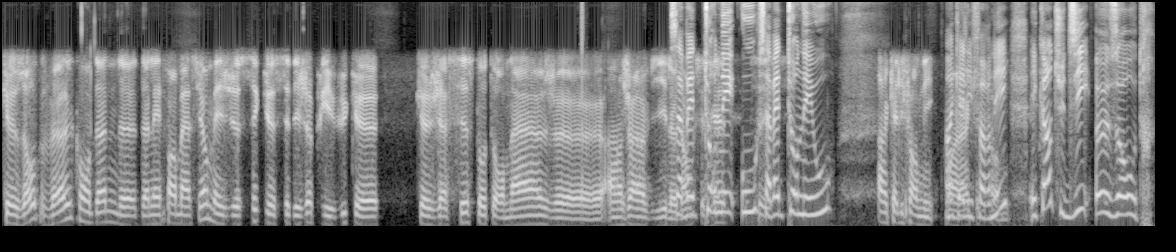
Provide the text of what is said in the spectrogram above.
que autres veulent qu'on donne de, l'information, mais je sais que c'est déjà prévu que que j'assiste au tournage en janvier. Ça va être tourné où? Ça va être tourné où? En Californie. En Californie. Et quand tu dis eux autres,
